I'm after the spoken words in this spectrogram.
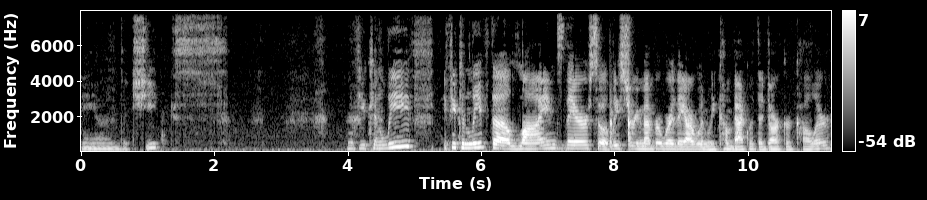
And the cheeks. And if you can leave, if you can leave the lines there, so at least you remember where they are when we come back with a darker color.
